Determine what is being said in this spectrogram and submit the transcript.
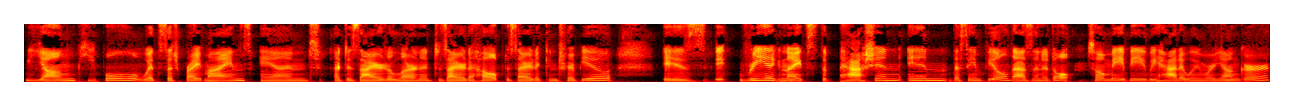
young people with such bright minds and a desire to learn, a desire to help, desire to contribute is it reignites the passion in the same field as an adult. So maybe we had it when we were younger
